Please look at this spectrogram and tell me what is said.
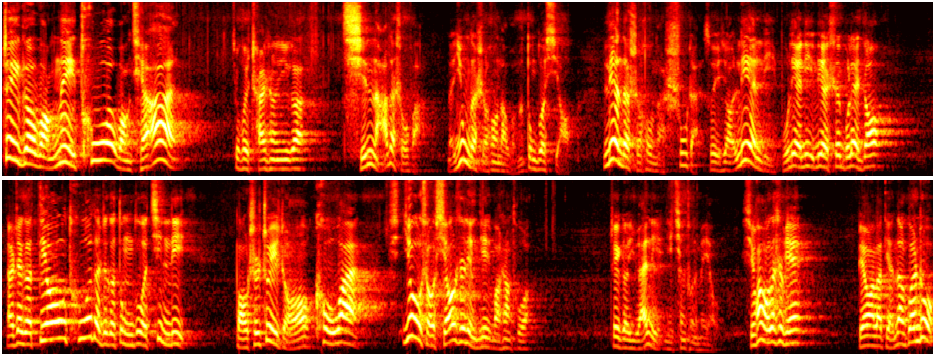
这个往内拖、往前按，就会产生一个擒拿的手法。用的时候呢，我们动作小；练的时候呢，舒展，所以叫练理不练力，练身不练招。那这个雕托的这个动作，尽力保持坠肘、扣腕，右手小指领进往上托。这个原理你清楚了没有？喜欢我的视频，别忘了点赞、关注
